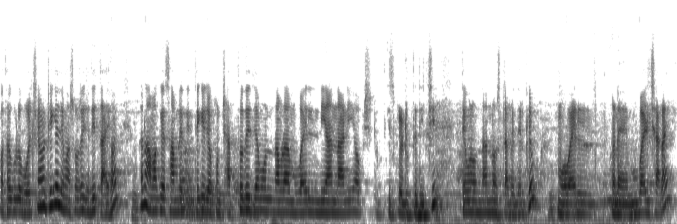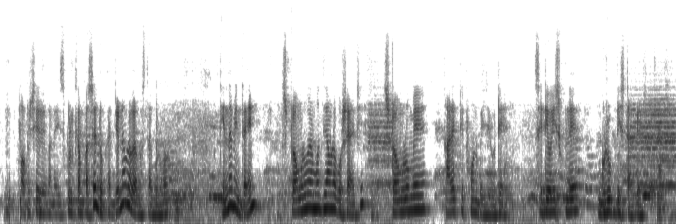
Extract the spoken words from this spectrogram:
কথাগুলো বলছি। আমার ঠিক আছে মাস্টারমশাই যদি তাই হয় তাহলে আমাকে সামনের দিন থেকে যখন ছাত্রদের যেমন আমরা মোবাইল নিয়ে না নিয়ে অফিসে স্কুলে ঢুকতে দিচ্ছি তেমন অন্যান্য স্টাফেদেরকেও মোবাইল মানে মোবাইল ছাড়াই অফিসে মানে স্কুল ক্যাম্পাসে ঢোকার জন্য আমরা ব্যবস্থা করব। ইন দ্য মিন টাইম স্ট্রং রুমের মধ্যে আমরা বসে আছি। স্ট্রং রুমে আরেকটি ফোন বেজে ওঠে। সেটি ওই স্কুলে গ্রুপ ডি স্টাফের আচ্ছা।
